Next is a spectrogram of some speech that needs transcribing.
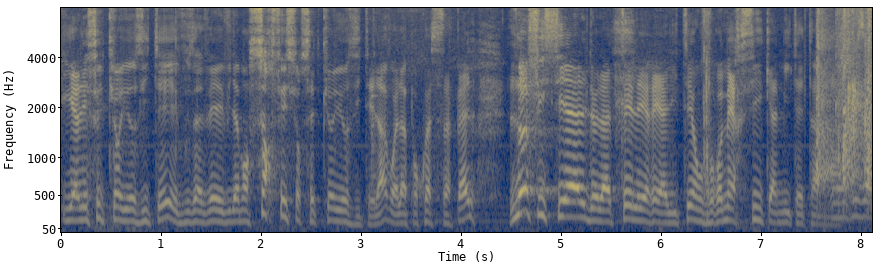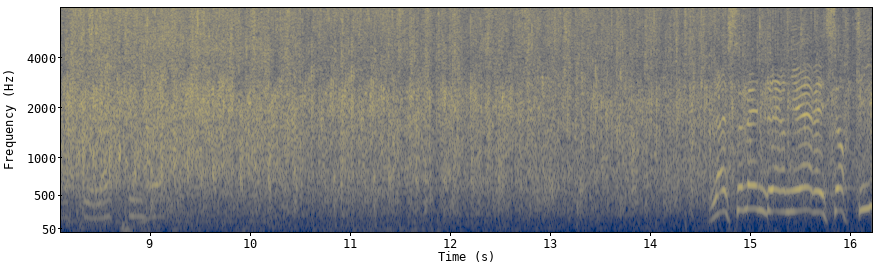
il y a l'effet de curiosité et vous avez évidemment surfé sur cette curiosité-là. Voilà pourquoi ça s'appelle l'officiel de la télé-réalité. On vous remercie, Camille Tétard. Merci. La semaine dernière est sorti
